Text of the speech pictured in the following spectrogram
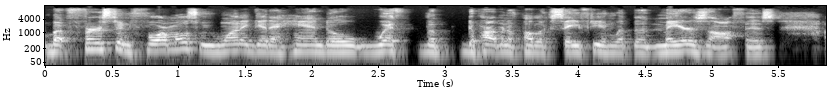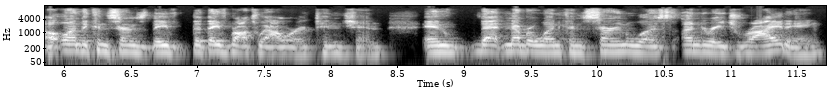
But first and foremost, we want to get a handle with the Department of Public Safety and with the mayor's office uh, on the concerns they've that they've brought to our attention. And that number one concern was underage riding.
